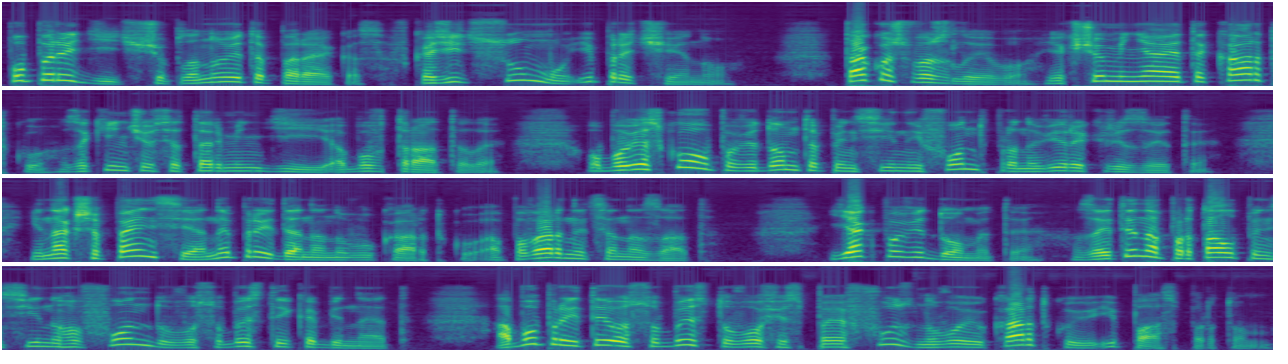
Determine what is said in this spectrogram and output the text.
Попередіть, що плануєте переказ, вкажіть суму і причину. Також важливо, якщо міняєте картку, закінчився термін дії або втратили, обов'язково повідомте пенсійний фонд про нові реквізити. Інакше пенсія не прийде на нову картку, а повернеться назад. Як повідомити? Зайти на портал пенсійного фонду в особистий кабінет, або прийти особисто в офіс ПФУ з новою карткою і паспортом.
